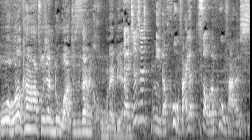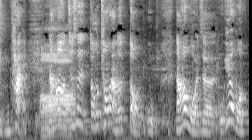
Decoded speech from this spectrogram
我我有看到他出现鹿啊，就是在那个湖那边。对，就是你的护法，一个走的护法的形态。哦。然后就是都通常都是动物。然后我的我因为我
